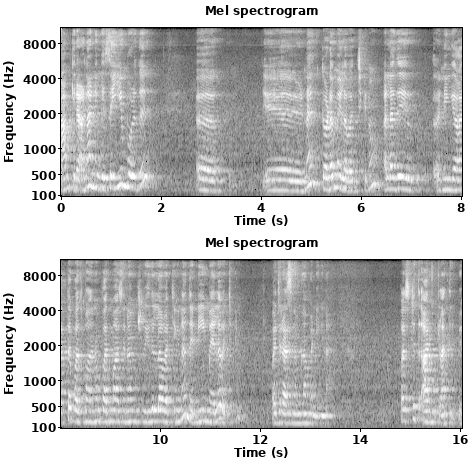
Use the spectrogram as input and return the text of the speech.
காமிக்கிறேன். ஆனால் நீங்கள் செய்யும் பொழுது என்ன தொடமையில் வச்சுக்கணும். அல்லது நீங்கள் அர்த்த பத்மாசனம் பத்மாசனம் இதெல்லாம் வச்சிங்கன்னா இந்த நீ மேலே வச்சுக்கணும். வஜ்ராசனம்லாம் பண்ணிங்கன்னா. ஃபஸ்ட்டு ஆரம்பிக்கலாம் திருப்பி.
